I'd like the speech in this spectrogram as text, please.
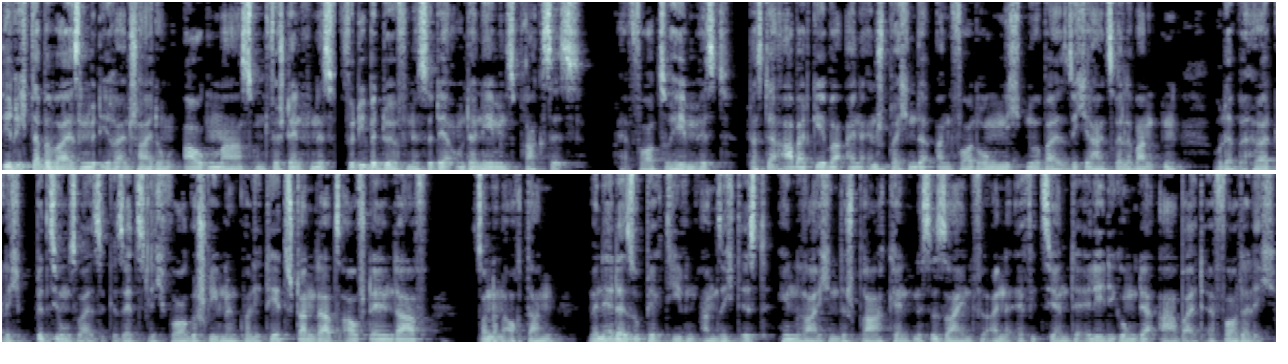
Die Richter beweisen mit ihrer Entscheidung Augenmaß und Verständnis für die Bedürfnisse der Unternehmenspraxis Hervorzuheben ist, dass der Arbeitgeber eine entsprechende Anforderung nicht nur bei sicherheitsrelevanten oder behördlich bzw. gesetzlich vorgeschriebenen Qualitätsstandards aufstellen darf, sondern auch dann, wenn er der subjektiven Ansicht ist, hinreichende Sprachkenntnisse seien für eine effiziente Erledigung der Arbeit erforderlich.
